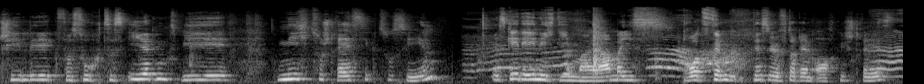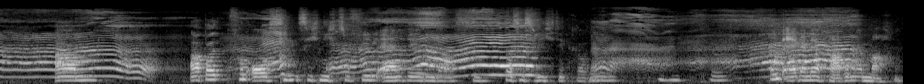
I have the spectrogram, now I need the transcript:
chillig, versucht es irgendwie nicht so stressig zu sehen. Es geht eh nicht immer, ja, man ist trotzdem des Öfteren auch gestresst. Ähm, aber von außen sich nicht so viel einreden lassen. Das ist wichtig, glaube ich. Und eigene Erfahrungen machen.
